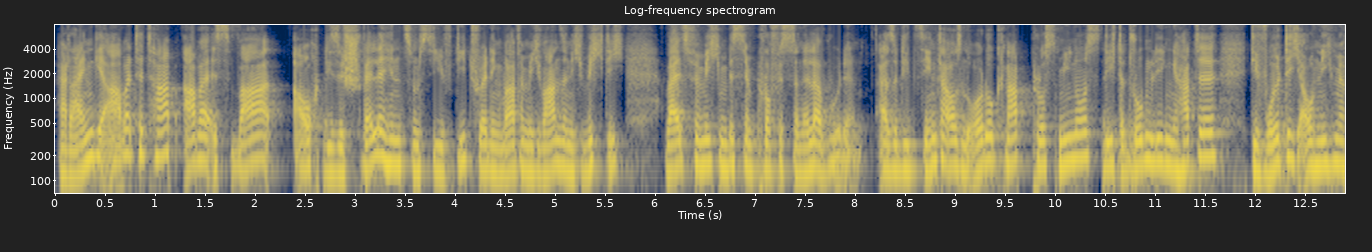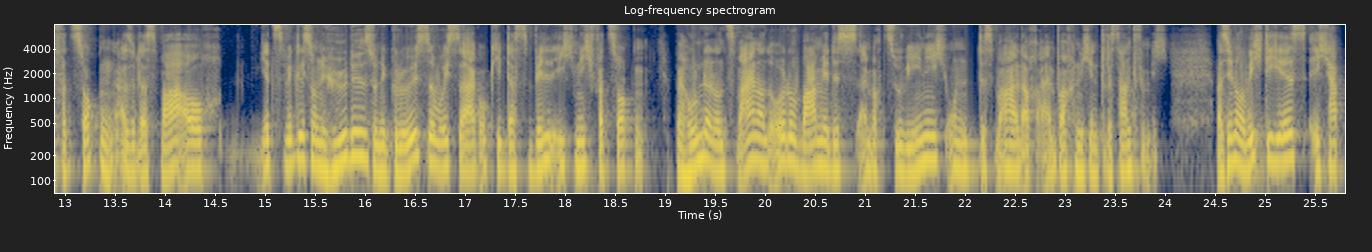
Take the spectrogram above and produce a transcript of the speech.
hereingearbeitet habe, aber es war auch diese Schwelle hin zum CFD-Trading war für mich wahnsinnig wichtig, weil es für mich ein bisschen professioneller wurde. Also die 10.000 Euro knapp plus minus, die ich da droben liegen hatte, die wollte ich auch nicht mehr verzocken. Also das war auch jetzt wirklich so eine Hürde, so eine Größe, wo ich sage, okay, das will ich nicht verzocken. Bei 100 und 200 Euro war mir das einfach zu wenig und das war halt auch einfach nicht interessant für mich. Was hier noch wichtig ist, ich habe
